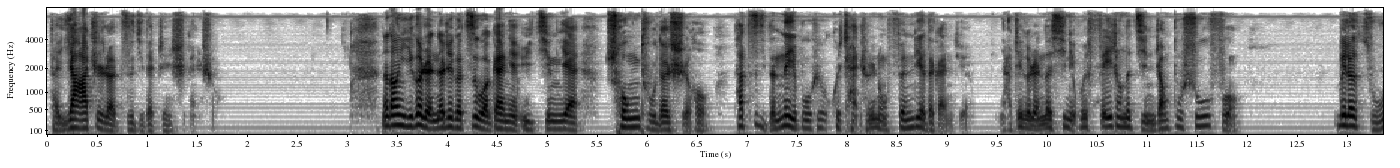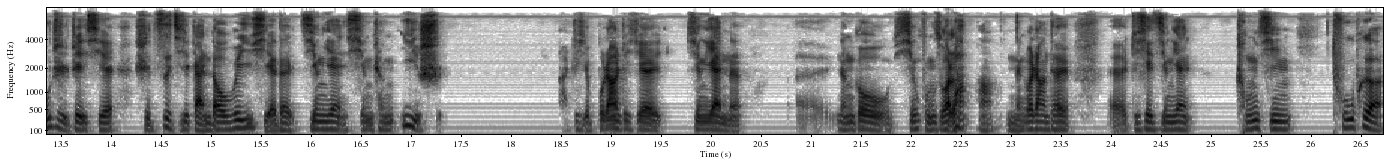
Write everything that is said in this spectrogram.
他压制了自己的真实感受。那当一个人的这个自我概念与经验冲突的时候，他自己的内部会会产生一种分裂的感觉，啊，这个人的心里会非常的紧张不舒服。为了阻止这些使自己感到威胁的经验形成意识。啊，这些不让这些经验呢，呃，能够兴风作浪啊，能够让他呃这些经验重新突破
